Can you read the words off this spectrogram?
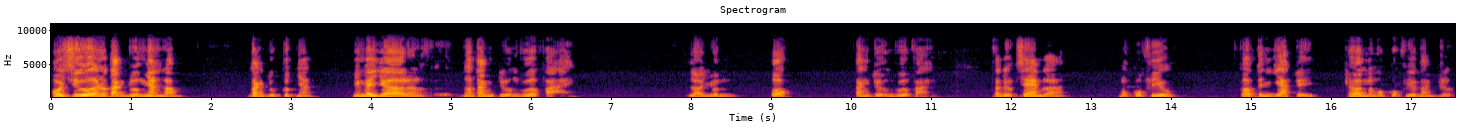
hồi xưa nó tăng trưởng nhanh lắm, tăng trưởng cực nhanh. Nhưng bây giờ là nó tăng trưởng vừa phải. Lợi nhuận tốt tăng trưởng vừa phải. Nó được xem là một cổ phiếu có tính giá trị hơn là một cổ phiếu tăng trưởng.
